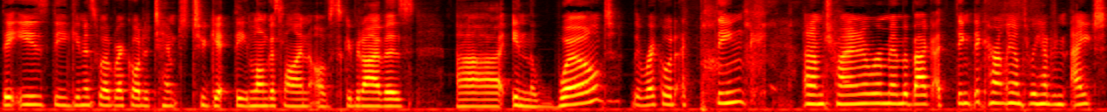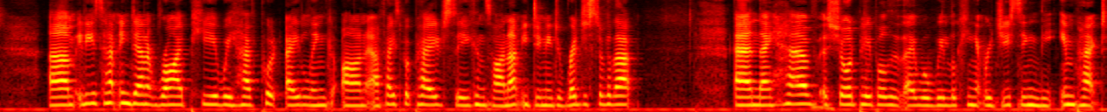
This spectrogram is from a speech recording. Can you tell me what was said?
There is the Guinness World Record attempt to get the longest line of scuba divers uh, in the world. The record, I think, and I'm trying to remember back, I think they're currently on 308. Um, it is happening down at Rye Pier. We have put a link on our Facebook page so you can sign up. You do need to register for that and they have assured people that they will be looking at reducing the impact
